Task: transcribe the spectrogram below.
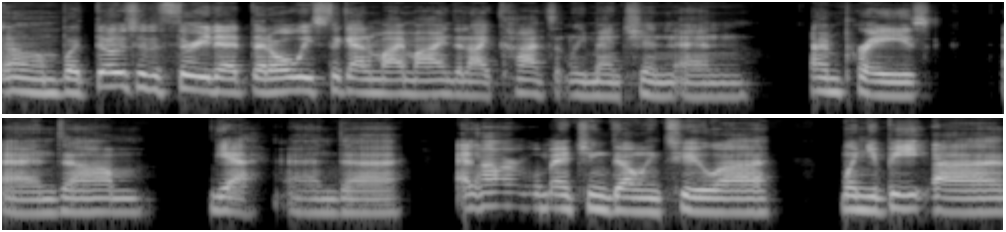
Um, but those are the three that that always stick out in my mind and I constantly mention and and praise. And um, yeah, and uh, an honorable mention going to uh, when you beat uh,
